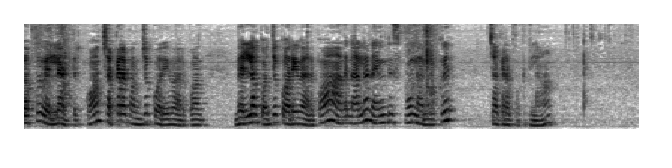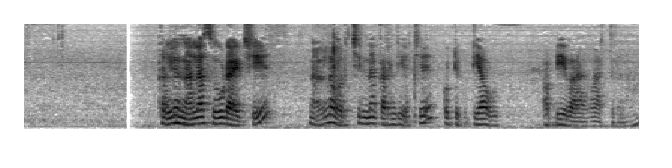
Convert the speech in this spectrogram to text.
கப்பு வெள்ளம் எடுத்திருக்கோம். சர்க்கரை கொஞ்சம் குறைவாக இருக்கும். வெள்ளம் கொஞ்சம் குறைவாக இருக்கும். அதனால ரெண்டு ஸ்பூன் அளவுக்கு சர்க்கரை போட்டுக்கலாம். கல் நல்லா சூடாயிடுச்சு. நல்லா ஒரு சின்ன கரண்டி வச்சு குட்டி குட்டியாக அப்படியே வ வறுத்துக்கலாம்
